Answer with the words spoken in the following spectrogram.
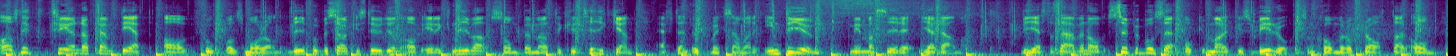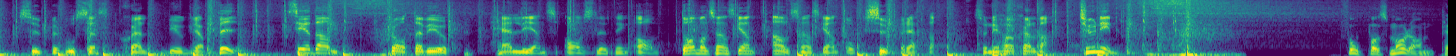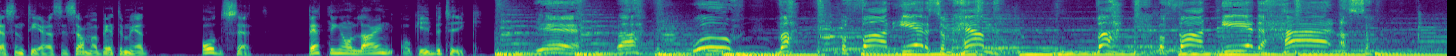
Avsnitt 351 av Fotbollsmorgon. Vi får besök i studion av Erik Niva som bemöter kritiken efter den uppmärksammade intervjun med Masire Jardama. Vi gästas även av Superbosse och Marcus Birro som kommer och pratar om Superbosses självbiografi. Sedan pratar vi upp helgens avslutning av Damallsvenskan, Allsvenskan och Superettan. Så ni hör själva. Tune in! Fotbollsmorgon presenteras i samarbete med Oddset, betting online och i butik. Yeah, va? Woo! Va? Vad fan är det som händer? Va? Vad fan är det här alltså?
